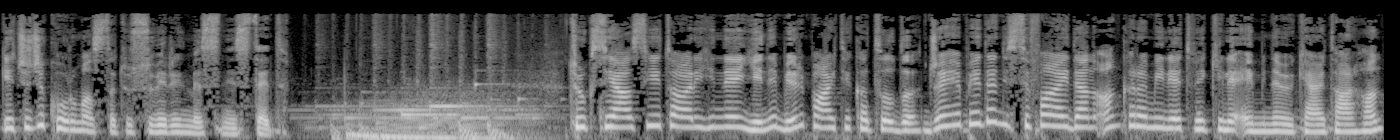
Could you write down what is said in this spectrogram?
geçici koruma statüsü verilmesini istedi. Türk siyasi tarihine yeni bir parti katıldı. CHP'den istifa eden Ankara Milletvekili Emine Öker Tarhan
